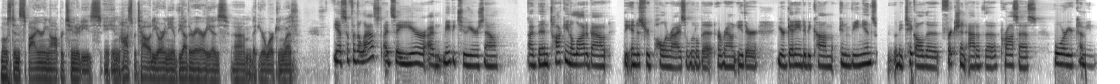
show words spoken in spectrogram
most inspiring opportunities in hospitality or any of the other areas um, that you're working with? Yeah, so for the last, I'd say year, I'm maybe two years now, I've been talking a lot about the industry polarize a little bit around either you're getting to become convenience let me take all the friction out of the process, or you're coming,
